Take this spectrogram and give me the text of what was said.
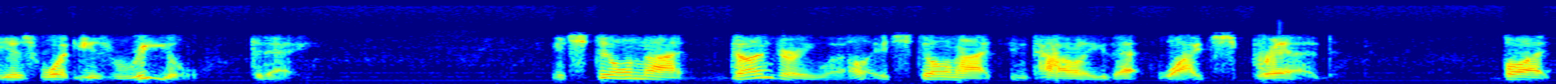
is what is real today. It's still not done very well. It's still not entirely that widespread, but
